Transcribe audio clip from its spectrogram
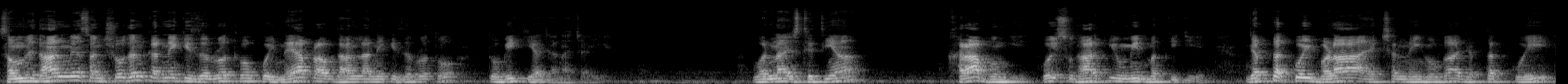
संविधान में संशोधन करने की ज़रूरत हो, कोई नया प्रावधान लाने की ज़रूरत हो तो भी किया जाना चाहिए। वरना स्थितियाँ खराब होंगी। कोई सुधार की उम्मीद मत कीजिए। जब तक कोई बड़ा एक्शन नहीं होगा, जब तक कोई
